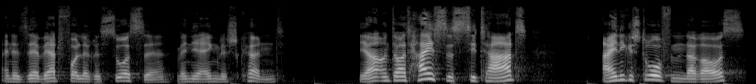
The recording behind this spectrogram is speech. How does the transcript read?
Eine sehr wertvolle Ressource, wenn ihr Englisch könnt. Ja, und dort heißt es, Zitat, einige Strophen daraus.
